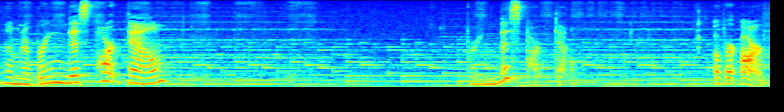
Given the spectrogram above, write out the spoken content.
And I'm gonna bring this part down this part down of her arm.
